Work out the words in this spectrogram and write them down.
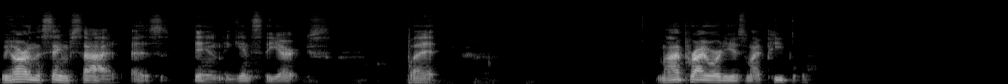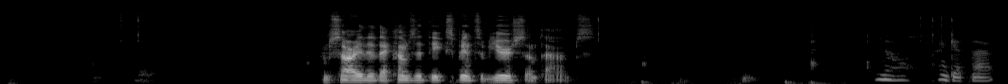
we are on the same side as in against the Yeerks, but my priority is my people. I'm sorry that that comes at the expense of yours sometimes. No, I get that.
